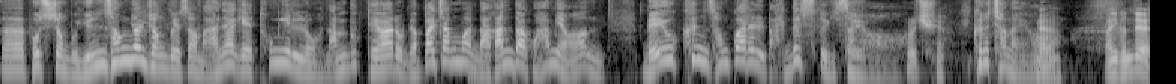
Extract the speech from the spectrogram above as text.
어, 보수 정부 윤석열 정부에서 만약에 통일로 남북 대화로 몇 발짝만 나간다고 하면 매우 큰 성과를 만들 수도 있어요. 그렇지. 그렇잖아요. 네. 아니 근데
